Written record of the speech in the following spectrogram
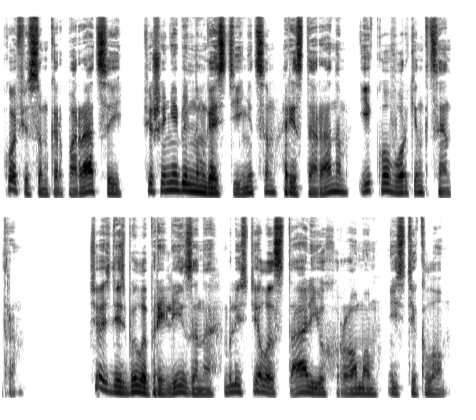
К офисам корпораций, фешенебельным гостиницам, ресторанам и коворкинг-центрам. Все здесь было прилизано, блестело сталью, хромом и стеклом.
